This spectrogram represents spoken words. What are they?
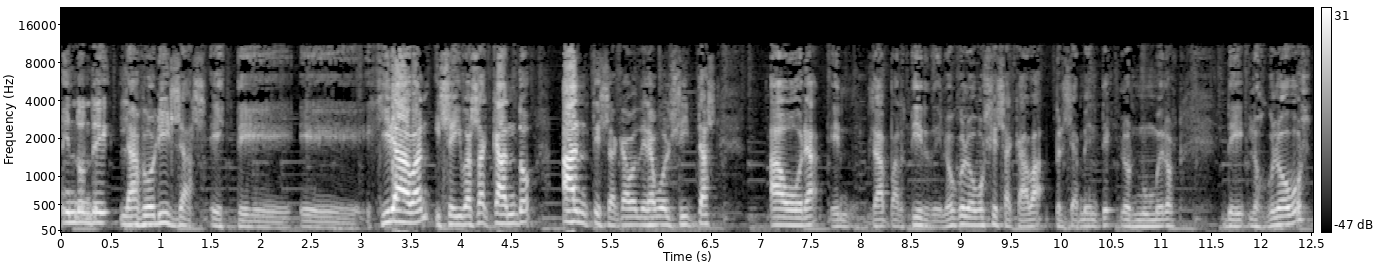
en donde las borillas este, eh, giraban y se iba sacando, antes sacaban de las bolsitas, ahora en, a partir de los globos se sacaba precisamente los números de los globos.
